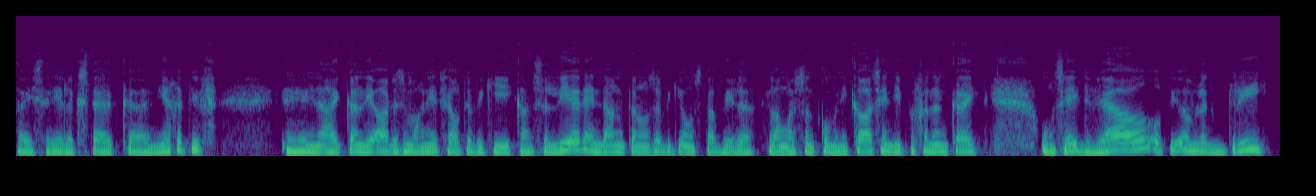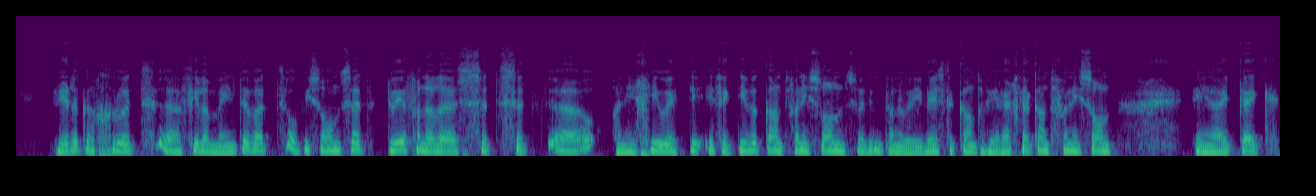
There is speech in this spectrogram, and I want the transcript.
hy's redelik sterk uh, negatief en hy kan die aarde se magnetveld 'n bietjie kanselleer en dan kan ons 'n bietjie onstabiele langafstand kommunikasie en diepe verbinding kry. Ons het wel op die oomblik 3 redelike groot uh, filamente wat op die son sit. Twee van hulle sit sit uh, aan die geo-effektiewe kant van die son, so dit moet dan oor die weste kant of die regterkant van die son en hy kyk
